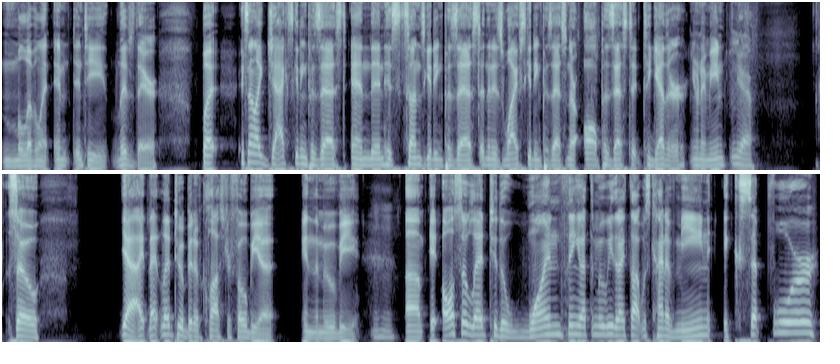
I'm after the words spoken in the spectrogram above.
malevolent entity lives there. But it's not like Jack's getting possessed and then his son's getting possessed and then his wife's getting possessed and they're all possessed together. You know what I mean? yeah, So, yeah, I, that led to a bit of claustrophobia in the movie. Mm-hmm. Um, it also led to the one thing about the movie that I thought was kind of mean, except for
